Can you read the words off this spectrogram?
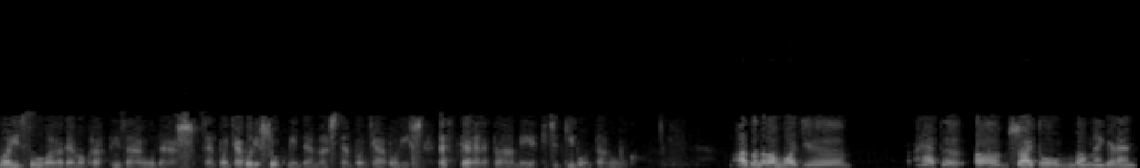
mai szóval a demokratizálódás szempontjából, és sok minden más szempontjából is. Ezt kellene talán még egy kicsit kibontanunk. Azt gondolom, hogy hát a sajtóban megjelent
